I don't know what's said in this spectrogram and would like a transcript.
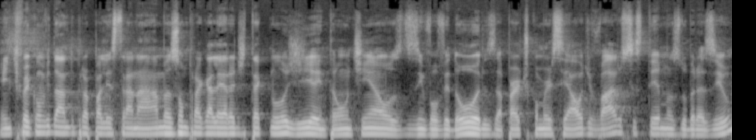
A gente foi convidado para palestrar na Amazon para a galera de tecnologia. Então, tinha os desenvolvedores, a parte comercial de vários sistemas do Brasil.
